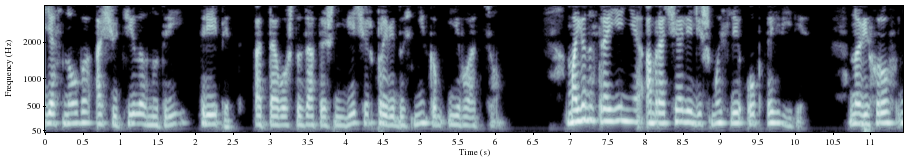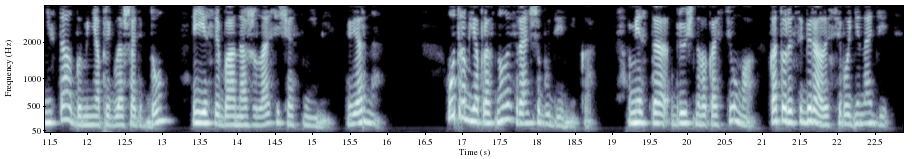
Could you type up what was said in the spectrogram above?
Я снова ощутила внутри трепет от того, что завтрашний вечер проведу с Ником и его отцом. Мое настроение омрачали лишь мысли об Эльвире. Но Вихров не стал бы меня приглашать в дом, если бы она жила сейчас с ними, верно? Утром я проснулась раньше будильника. Вместо брючного костюма, который собиралась сегодня надеть,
